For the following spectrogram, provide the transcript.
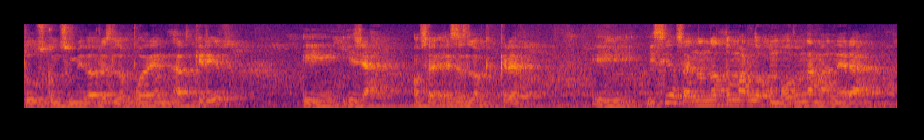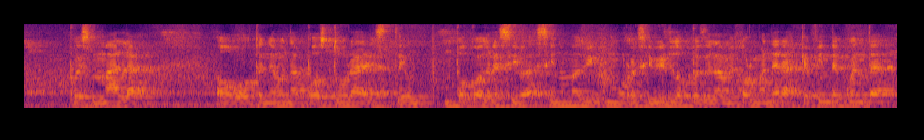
tus consumidores lo pueden adquirir y, ya. O sea eso es lo que creo. Y, sí o sea no tomarlo como de una manera pues mala o tener una postura este, un, poco agresiva, sino más bien como recibirlo pues de la mejor manera, que a fin de cuentas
